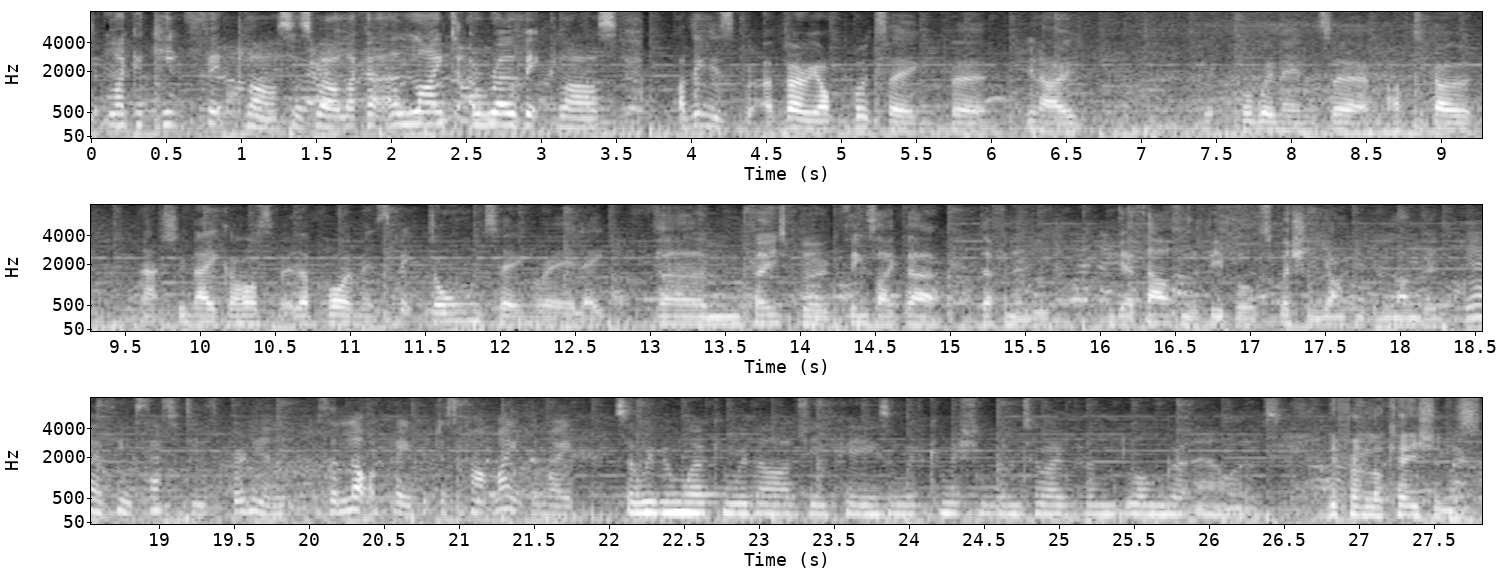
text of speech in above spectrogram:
had like a keep fit class as well, like a, a light aerobic class. I think it's very off-putting for, you know, for women to have to go and actually make a hospital appointment. It's a bit daunting, really. Um, Facebook, things like that, definitely. You get thousands of people, especially young people in London. Yeah, I think Saturday's brilliant. There's a lot of people just can't make the way. So we've been working with our GPs and we've commissioned them to open longer hours. Different locations.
